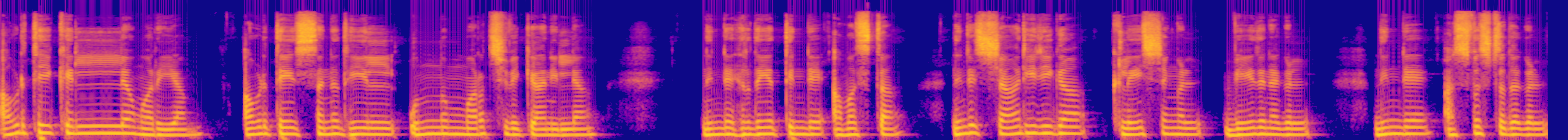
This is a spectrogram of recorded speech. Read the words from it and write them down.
അവിടത്തേക്കെല്ലാം അറിയാം. അവിടുത്തെ സന്നദ്ധിയിൽ ഒന്നും മറച്ചു വെക്കാനില്ല. നിന്റെ ഹൃദയത്തിന്റെ അവസ്ഥ നിന്റെ ശാരീരിക ക്ലേശങ്ങൾ വേദനകൾ നിന്റെ അസ്വസ്ഥതകൾ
